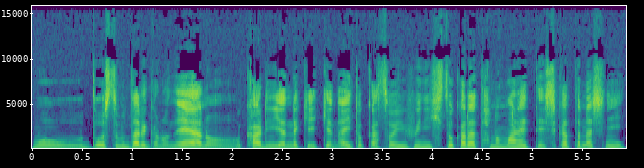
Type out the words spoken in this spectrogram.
もうどうしても誰かのねあの代わりにやんなきゃいけないとかそういうふうに人から頼まれて仕方なしに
